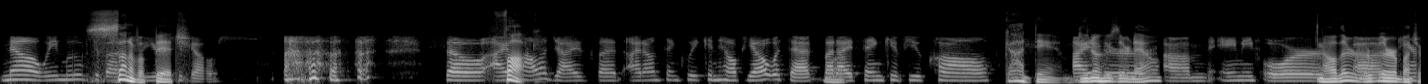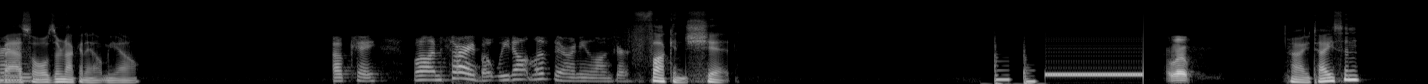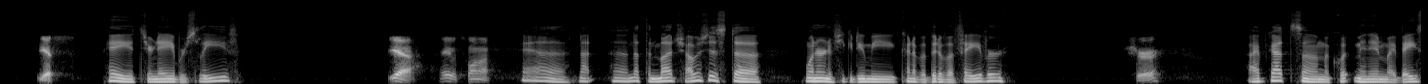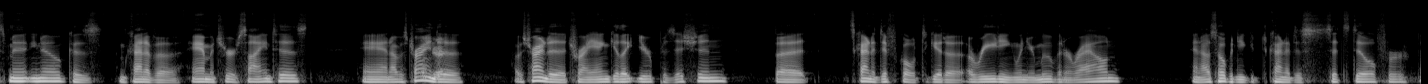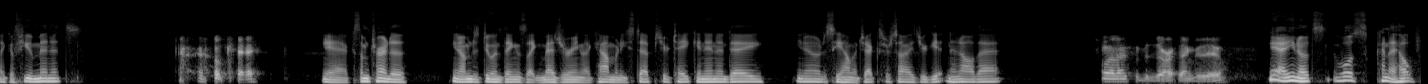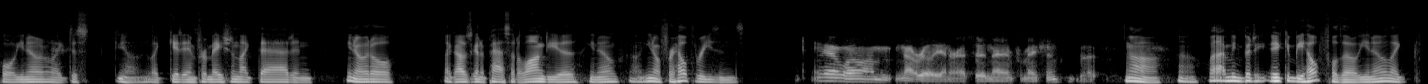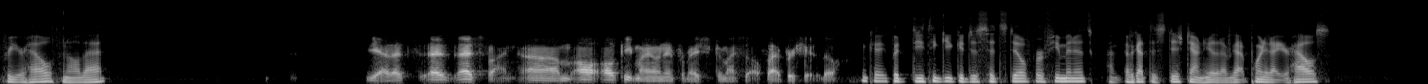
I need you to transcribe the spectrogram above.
No, we moved about Son of a bitch. so I Fuck. apologize, but I don't think we can help you out with that. But Well- I think if you call, God damn. Do you know who's there now? Um, Amy or No, they're they're, uh, they're a bunch of assholes. They're not going to help me out. Okay. Well, I'm sorry, but we don't live there any longer. Fucking shit. Hello? Hi, Tyson? Yes. Hey, it's your neighbor Sleeve. Yeah. Hey, what's going on? Yeah, not uh, nothing much. I was just uh wondering if you could do me kind of a bit of a favor. Sure. I've got some equipment in my basement, you know, because I'm kind of a amateur scientist, and I was trying Okay. to, I was trying to triangulate your position, but it's kind of difficult to get a, a reading when you're moving around. And I was hoping you could kind of just sit still for like a few minutes. okay. Yeah, because I'm trying to, you know, I'm just doing things like measuring like how many steps you're taking in a day, you know, to see how much exercise you're getting and all that. Well, that's a bizarre thing to do. Yeah, you know, it's well, it's kind of helpful, you know, like just you know, like get information like that, and you know, it'll like I was going to pass it along to you, you know, you know, for health reasons. Yeah, well, I'm not really interested in that information, but Oh, oh, well, I mean, but it, it can be helpful though, you know, like for your health and all that. yeah, that's that, that's fine. Um, I'll I'll keep my own information to myself. I appreciate it though. Okay, but do you think you could just sit still for a few minutes? I've I've got this dish down here that I've got pointed at your house,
